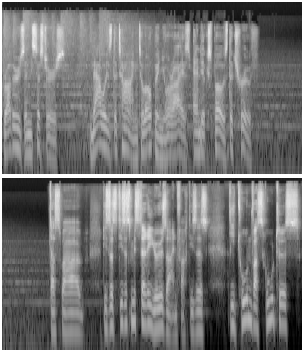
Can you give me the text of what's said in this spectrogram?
brothers and sisters, Now is the time to open your eyes and expose the truth. Das war dieses, dieses Mysteriöse einfach, dieses, die tun was Gutes,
